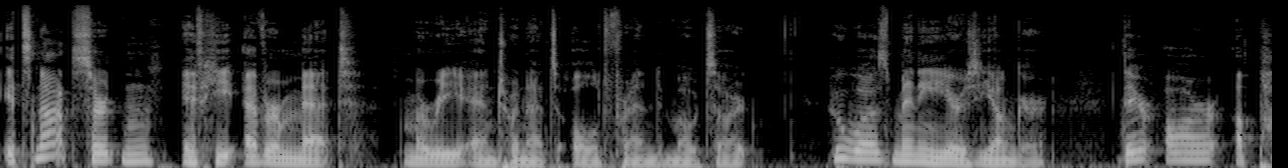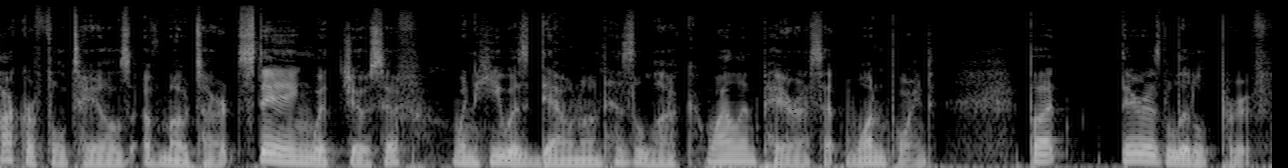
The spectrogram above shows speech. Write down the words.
It's not certain if he ever met Marie Antoinette's old friend Mozart, who was many years younger. There are apocryphal tales of Mozart staying with Joseph when he was down on his luck while in Paris at one point, but there is little proof.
